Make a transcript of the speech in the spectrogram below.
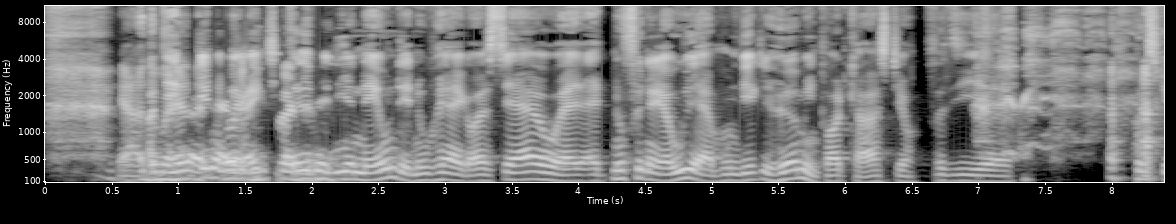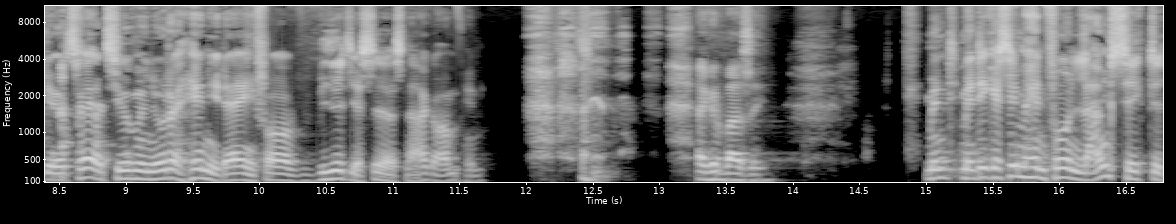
Ja, og det, det, det, der er rigtig fedt ved lige at nævne det nu her, ikke også, det er jo, at, at nu finder jeg ud af, om hun virkelig hører min podcast, jo. Fordi øh, hun skal jo 23 minutter hen i dag, for at vide, at jeg sidder og snakker om hende. Jeg kan du bare se. Men, men det kan simpelthen få en langsigtet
